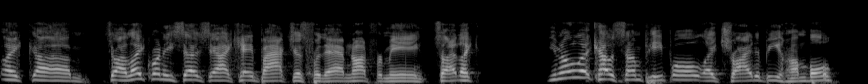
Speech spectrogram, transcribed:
Like, um, so I like when he says, "Yeah, I came back just for them, not for me." So I like, you know, like how some people like try to be humble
